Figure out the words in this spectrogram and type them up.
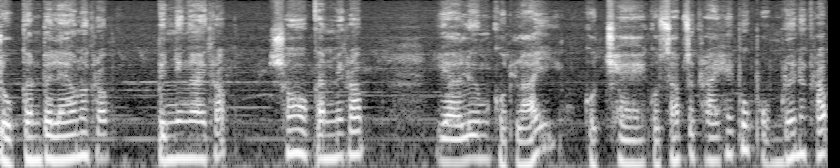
จบกันไปแล้วนะครับ เป็นยังไงครับ ชอบกันไหมครับ อย่าลืมกดไลค์ กดแชร์ กด Subscribe ให้พวกผมด้วยนะครับ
